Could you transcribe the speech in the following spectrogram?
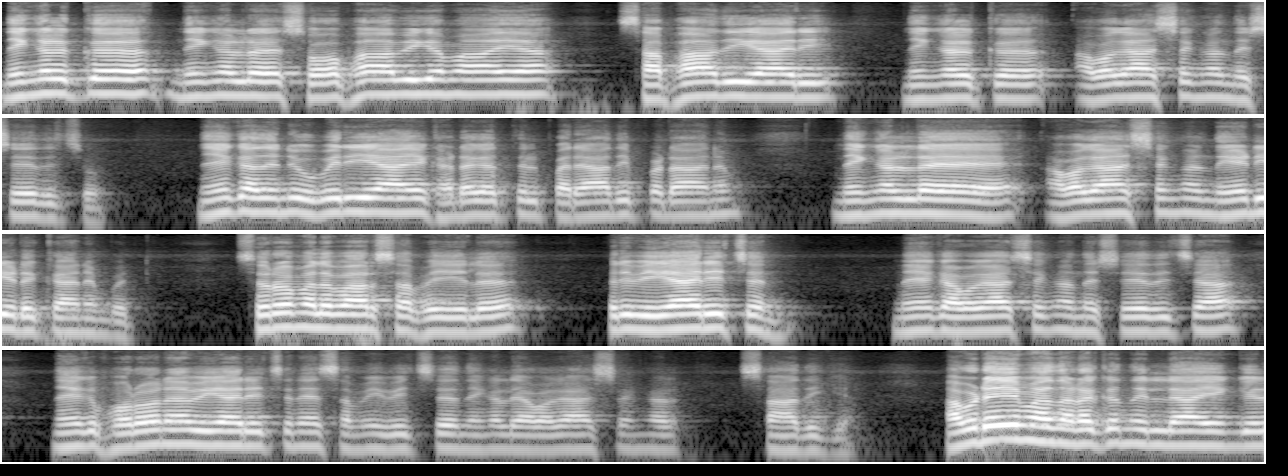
നിങ്ങൾക്ക് നിങ്ങളുടെ സ്വാഭാവികമായ സഭാധികാരി നിങ്ങൾക്ക് അവകാശങ്ങൾ നിഷേധിച്ചു. നിങ്ങൾക്ക് അതിന്റെ ഉപരിയായ ഘടകത്തിൽ പരാതിപ്പെടാനും നിങ്ങളുടെ അവകാശങ്ങൾ നേടിയെടുക്കാനും പറ്റും. സിറോ മലബാർ സഭയിൽ ഒരു വികാരിച്ചൻ നിങ്ങൾക്ക് അവകാശങ്ങൾ നിഷേധിച്ചാൽ നിങ്ങൾക്ക് ഫൊറോന വികാരിച്ചനെ സമീപിച്ച് നിങ്ങളുടെ അവകാശങ്ങൾ സാധിക്കാം. അവിടെയും അത് നടക്കുന്നില്ല എങ്കിൽ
